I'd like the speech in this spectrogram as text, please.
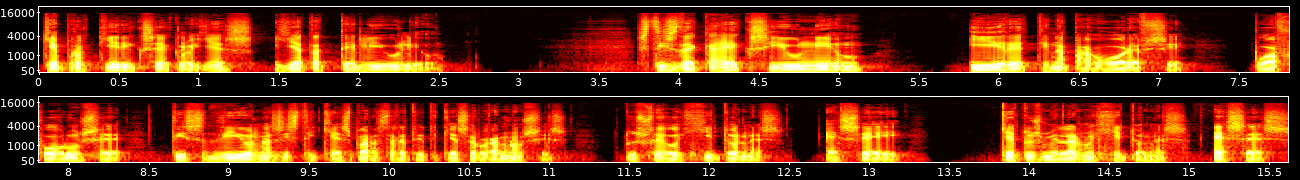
και προκήρυξε εκλογές για τα τέλη Ιουλίου. Στις 16 Ιουνίου ήρε την απαγόρευση που αφορούσε τις δύο ναζιστικές παραστρατητικές οργανώσεις, τους φεοχίτονες SA και τους μελανοχίτονες SS.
